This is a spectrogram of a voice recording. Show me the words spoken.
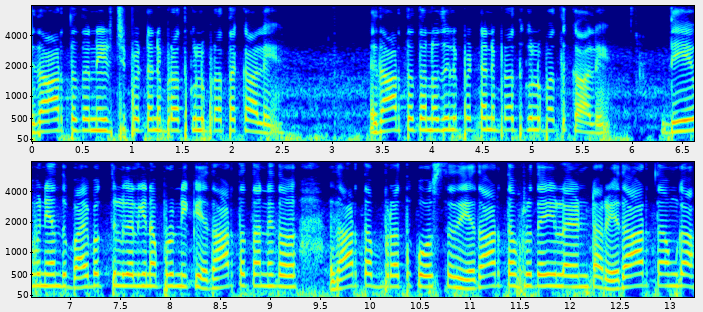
యథార్థతను ఇడిచిపెట్టని బ్రతుకులు బ్రతకాలి. యథార్థతను వదిలిపెట్టని బ్రతుకులు బ్రతకాలి దేవుని అందు భయభక్తులు కలిగినప్పుడు నీకు యథార్థత అనేది యథార్థ బ్రతుకు వస్తుంది. యథార్థ హృదయులు ఉంటారు. యథార్థంగా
